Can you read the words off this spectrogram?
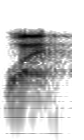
Why?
